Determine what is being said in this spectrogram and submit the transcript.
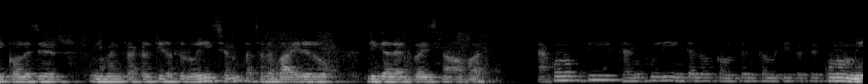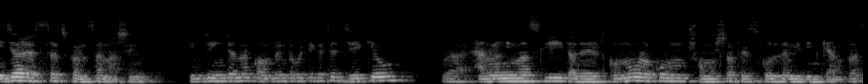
এই কলেজের উইমেন ফ্যাকাল্টিরা তো রয়েইছেন, তাছাড়া বাইরেরও লিগ্যাল অ্যাডভাইস নেওয়া হয় এখন অবধি থ্যাঙ্কফুলি ইন্টারনাল কমপ্লেন কমিটির কাছে কোনো মেজর সার্চ কনসার্ন আসেনি। কিন্তু ইন্টারনাল কমপ্লেন কমিটির কাছে যে কেউ অ্যানোনিমাসলি তাদের কোনো রকম সমস্যা ফেস করলে উইদিন ক্যাম্পাস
